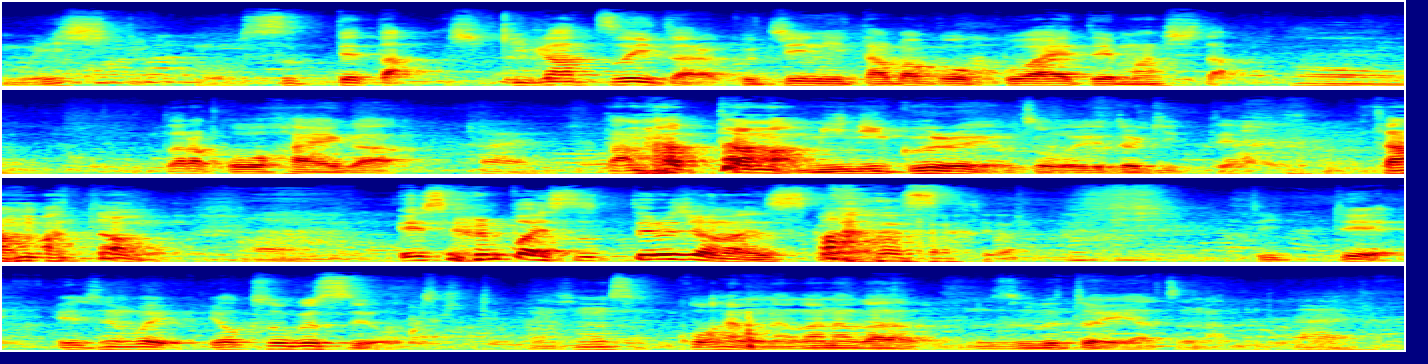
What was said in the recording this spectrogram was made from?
無意識もう吸ってた。気がついたら口にタバコを加えてました。たら後輩がはい。たまたま見に来るんよそういう時って。たまたま「え先輩吸ってるじゃないですか」つって。って言って「え先輩約束っすよ」って。言ってその後輩もなかなかずぶといやつなんで。はい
